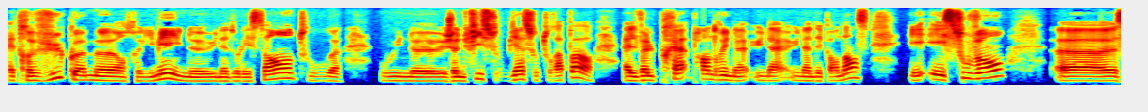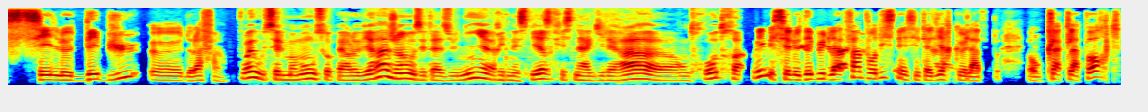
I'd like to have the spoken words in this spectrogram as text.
être vues comme entre guillemets une, une adolescente ou ou une jeune fille sous, bien sous tout rapport. Elles veulent pre- prendre une, une, une indépendance et, et souvent c'est le début de la fin. Ouais, ou c'est le moment où s'opère le virage. Hein, aux États-Unis, Britney Spears, Christina Aguilera, euh, entre autres. Oui, mais c'est le début de la fin pour Disney, c'est-à-dire que on claque la porte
